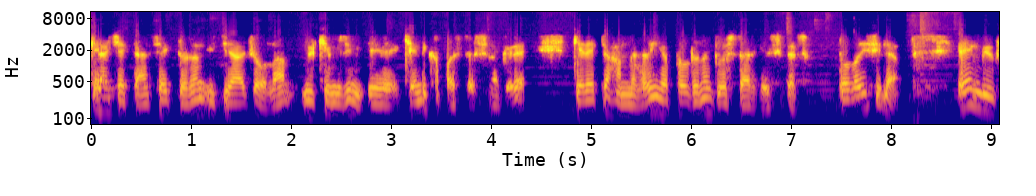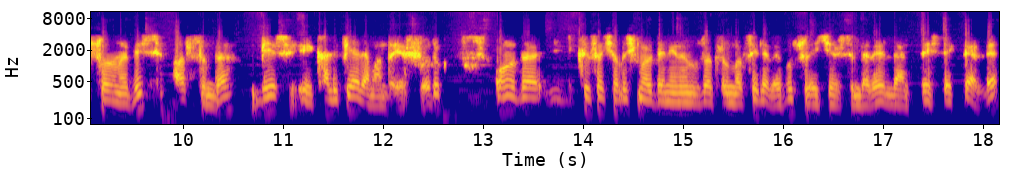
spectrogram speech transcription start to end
gerçekten sektörün ihtiyacı olan ülkemizin e, kendi kapasitesine göre gerekli hamlelerin yapıldığını göstergesidir. Dolayısıyla en büyük sorunu biz aslında bir e, kalifiye elemanda yaşıyorduk. Onu da kısa çalışma ödeneğinin uzatılmasıyla ve bu süre içerisinde verilen desteklerle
